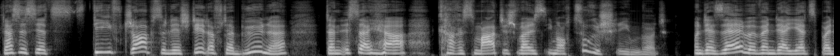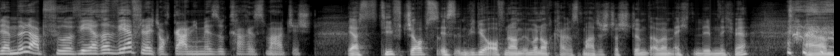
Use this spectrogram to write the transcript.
das ist jetzt Steve Jobs und der steht auf der Bühne, dann ist er ja charismatisch, weil es ihm auch zugeschrieben wird. Und derselbe, wenn der jetzt bei der Müllabfuhr wäre, wäre vielleicht auch gar nicht mehr so charismatisch. Ja, Steve Jobs ist in Videoaufnahmen immer noch charismatisch, das stimmt, aber im echten Leben nicht mehr. Ähm,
